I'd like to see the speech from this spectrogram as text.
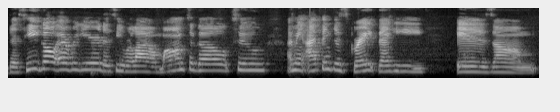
does he go every year? Does he rely on mom to go too? I mean, I think it's great that he is um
